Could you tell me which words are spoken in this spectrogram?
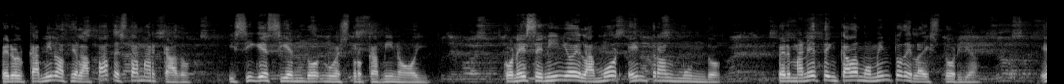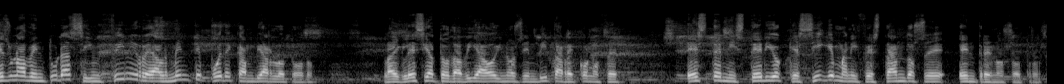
pero el camino hacia la paz está marcado y sigue siendo nuestro camino hoy. Con ese niño el amor entra al mundo, permanece en cada momento de la historia. Es una aventura sin fin y realmente puede cambiarlo todo. La Iglesia todavía hoy nos invita a reconocer este misterio que sigue manifestándose entre nosotros.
